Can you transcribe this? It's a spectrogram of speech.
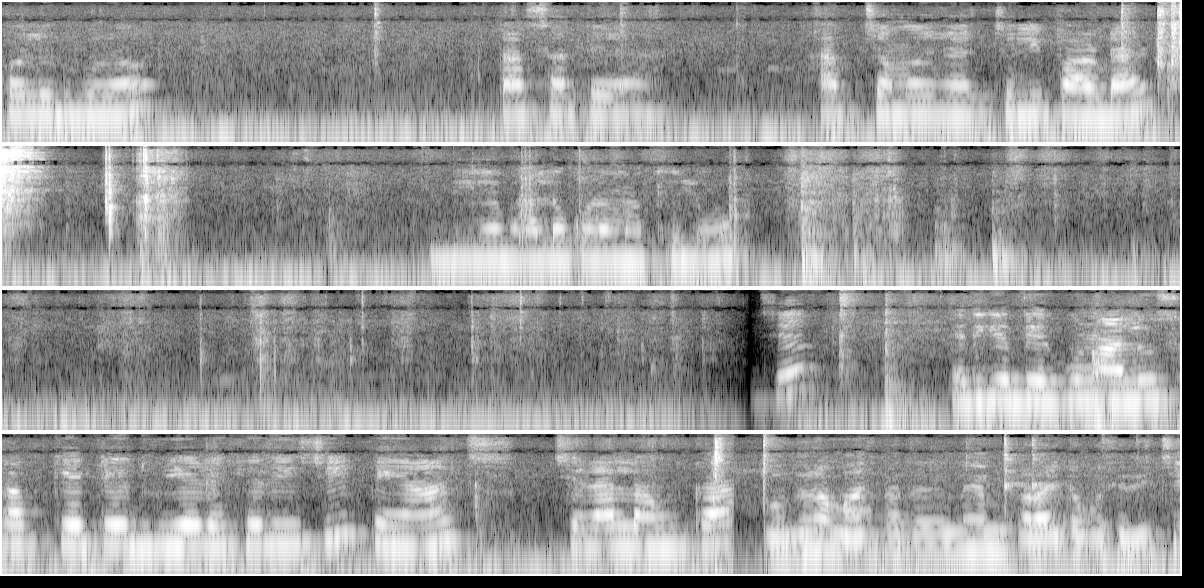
হলুদ গুঁড়ো, তার সাথে হাফ চামচ রেড চিলি পাউডার দিয়ে ভালো করে মাখিলো। এদিকে বেগুন, আলু সব কেটে ধুয়ে রেখে দিয়েছি, পেঁয়াজ, চেরা, লঙ্কা। বন্ধুরা, মাছ জন্য আমি কড়াইটা বসিয়ে দিচ্ছি।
